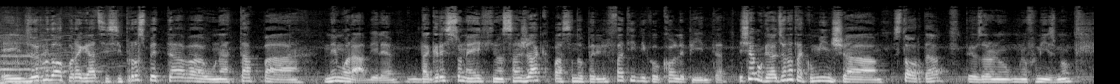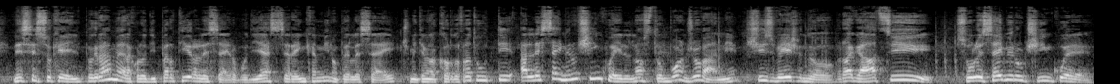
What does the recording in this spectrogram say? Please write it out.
E il giorno dopo ragazzi si prospettava una tappa memorabile da Gressonei fino a Saint-Jacques passando per il fatidico Colle Pinter diciamo che la giornata comincia storta per usare un, eufemismo nel senso che il programma era quello di partire alle 6 proprio di essere in cammino per le 6 ci mettiamo d'accordo fra tutti alle 6 meno 5 il nostro buon Giovanni ci sveglia dicendo ragazzi sono le 6 meno 5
